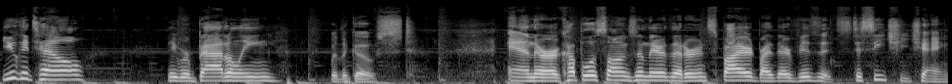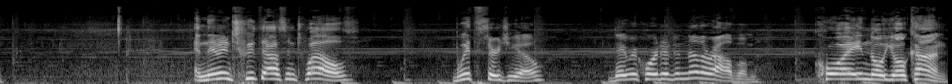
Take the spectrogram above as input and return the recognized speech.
you could tell they were battling with a ghost. And there are a couple of songs in there that are inspired by their visits to see Chi Cheng. And then in 2012, with Sergio, they recorded another album, Koi no Yokan.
